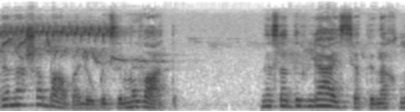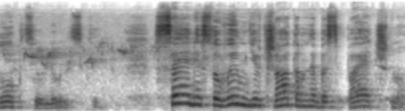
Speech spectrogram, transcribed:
де наша баба любить зимувати. Не задивляйся ти на хлопців людських. Все лісовим дівчатам небезпечно.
